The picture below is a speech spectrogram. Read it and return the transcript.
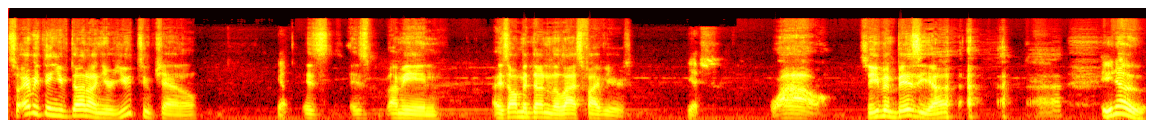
So everything you've done on your YouTube channel. Yep. Is is I mean, it's all been done in the last five years. Yes. Wow. So you've been busy, huh? You know,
